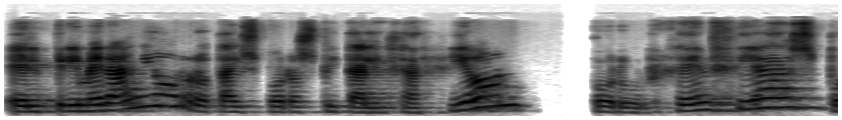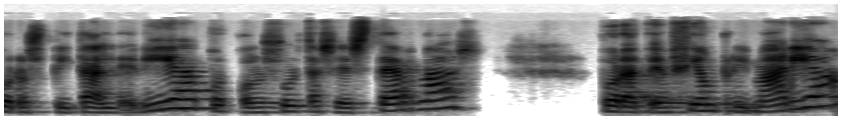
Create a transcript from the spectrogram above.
El primer año rotáis por hospitalización, por urgencias, por hospital de día, por consultas externas, por atención primaria.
